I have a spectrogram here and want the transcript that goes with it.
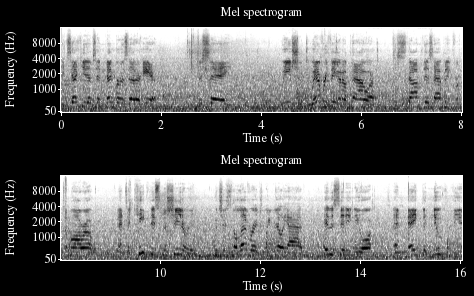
executives and members that are here, to say we should do everything in our power to stop this happening from tomorrow and to keep this machinery, which is the leverage we really have in the city of New York, and make the new the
